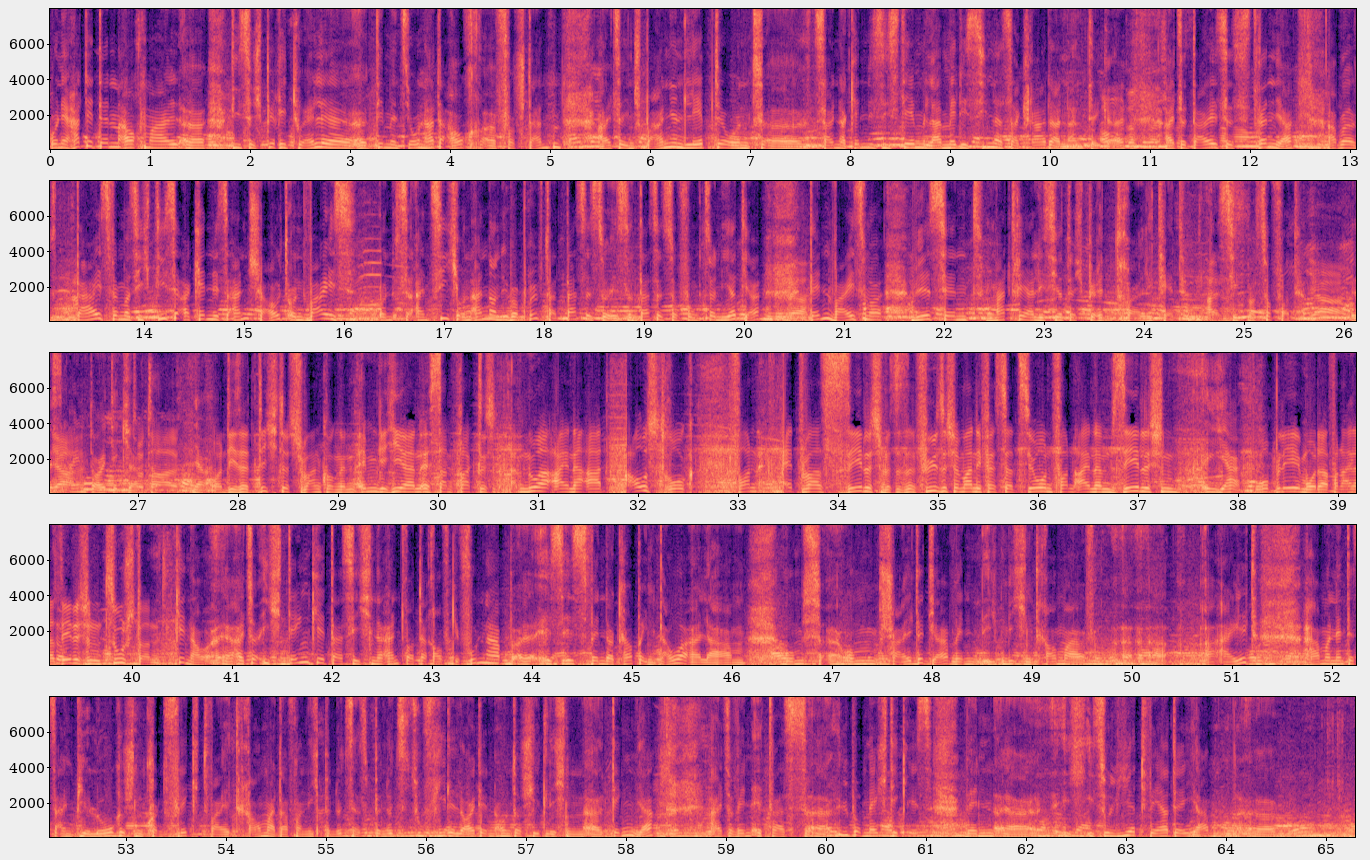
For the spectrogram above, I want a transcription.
Und er hatte dann auch mal äh, diese spirituelle äh, Dimension hat er auch äh, verstanden, als er in Spanien lebte und äh, sein Erkenntnissystem La Medicina Sagrada nannte. Gell? Also da ist es drin, ja. Aber da ist, wenn man sich diese Erkenntnis anschaut und weiß und an sich und anderen überprüft hat, dass es so ist und dass es so funktioniert, ja, ja. dann weiß man, wir sind materialisierte Spiritualität. Das sieht man sofort. Ja, das ist ja, eindeutig, ja. Total. Ja. Und diese Dichteschwankungen im Gehirn ist dann praktisch nur eine Art Ausdruck von etwas Seelischem. Das ist eine physische Manifestation von einem seelischen ja. Problem oder von einem also, seelischen Zustand. Genau, also ich denke, dass ich eine Antwort darauf gefunden habe. Es ist, wenn der Körper in Daueralarm ums, äh, umschaltet, ja, wenn mich ein Trauma äh, ereilt, haben wir nennt es einen biologischen Konflikt, weil Trauma darf man nicht benutzen. Es benutzt zu viele Leute in unterschiedlichen äh, Dingen. Ja? Also wenn etwas äh, übermächtig ist, wenn ich isoliert werde, ja,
